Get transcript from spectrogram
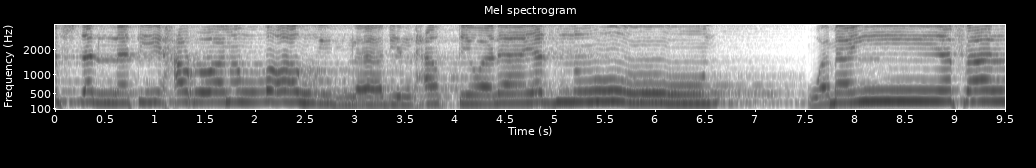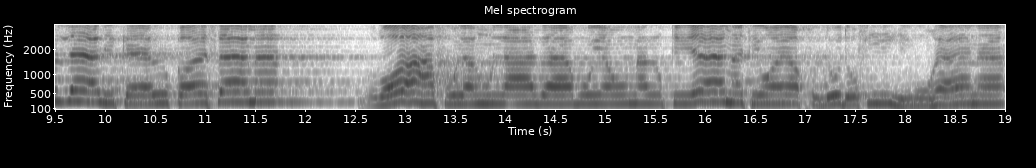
النفس التي حرم الله إلا بالحق ولا يزنون. ومن يفعل ذلك يلقى ثاما يضاعف له العذاب يوم القيامة ويخلد فيه مهانا.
